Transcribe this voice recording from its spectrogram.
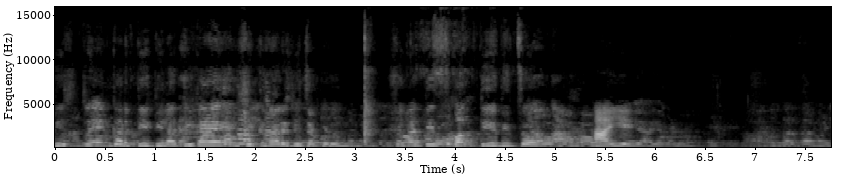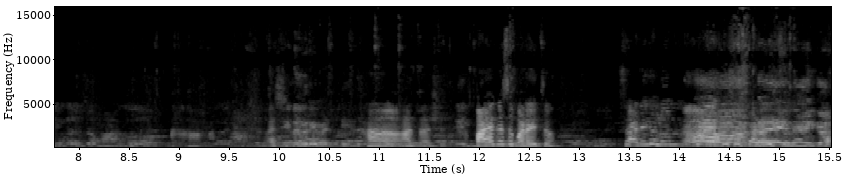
तीच ट्रेन करते तिला. ती काय शिकणार आहे तिच्याकडून? सगळं तीच बघतीये तिचं. हा ये. अशी नवरी वाटते हा. आता असं पाय कसं पडायचं? साडी घालून पाय कसं का?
